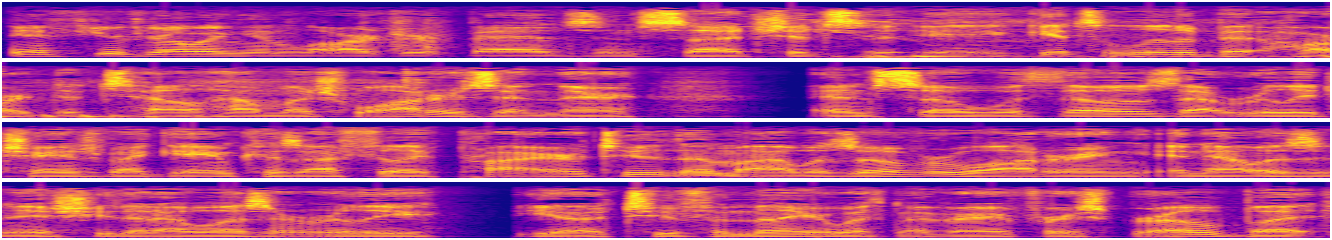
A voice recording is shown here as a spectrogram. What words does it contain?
If you're growing in larger beds and such, it's it gets a little bit hard to tell how much water's in there. And so with those, that really changed my game because I feel like prior to them, I was overwatering, and that was an issue that I wasn't really you know too familiar with my very first grow. But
